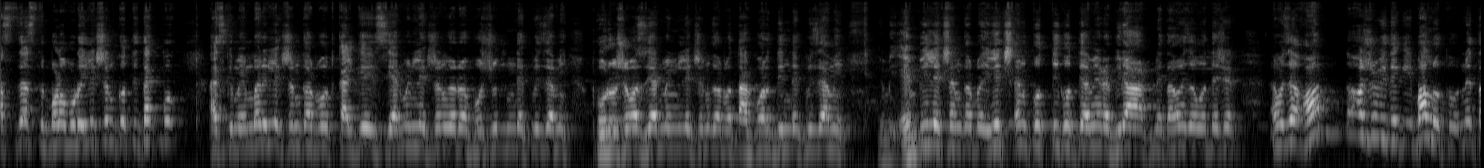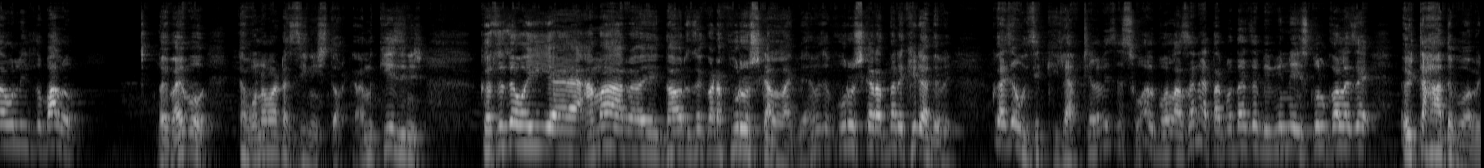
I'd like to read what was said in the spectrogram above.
আস্তে আস্তে বড় বড় ইলেকশন করতে থাকব। আজকে মেম্বার ইলেকশন করব কালকে চেয়ারম্যান ইলেকশন করব পরশু দিন দেখবি যে আমি পৌরসভা চেয়ারম্যান ইলেকশন করব তারপরের দিন দেখবি যে আমি এমপি ইলেকশন করব। ইলেকশন করতে করতে আমি একটা বিরাট নেতা হয়ে যাব দেশের। আমি বলছি হন তো অসুবিধা কি? ভালো তো নেতা হলেই তো ভালো। ভাই ভাইবো এমন আমার একটা জিনিস দরকার। আমি কি জিনিস? কত যে ওই আমার ওই ধর যে কটা পুরস্কার লাগবে। আমি বলছি, পুরস্কার আপনারা খিরা দেবে। কাজে ওই যে ক্লাব টিলাবে যে সোয়াল বল আছে না, তারপর দেখা যায় বিভিন্ন স্কুল কলেজে ওই টাহা দেবো আমি,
